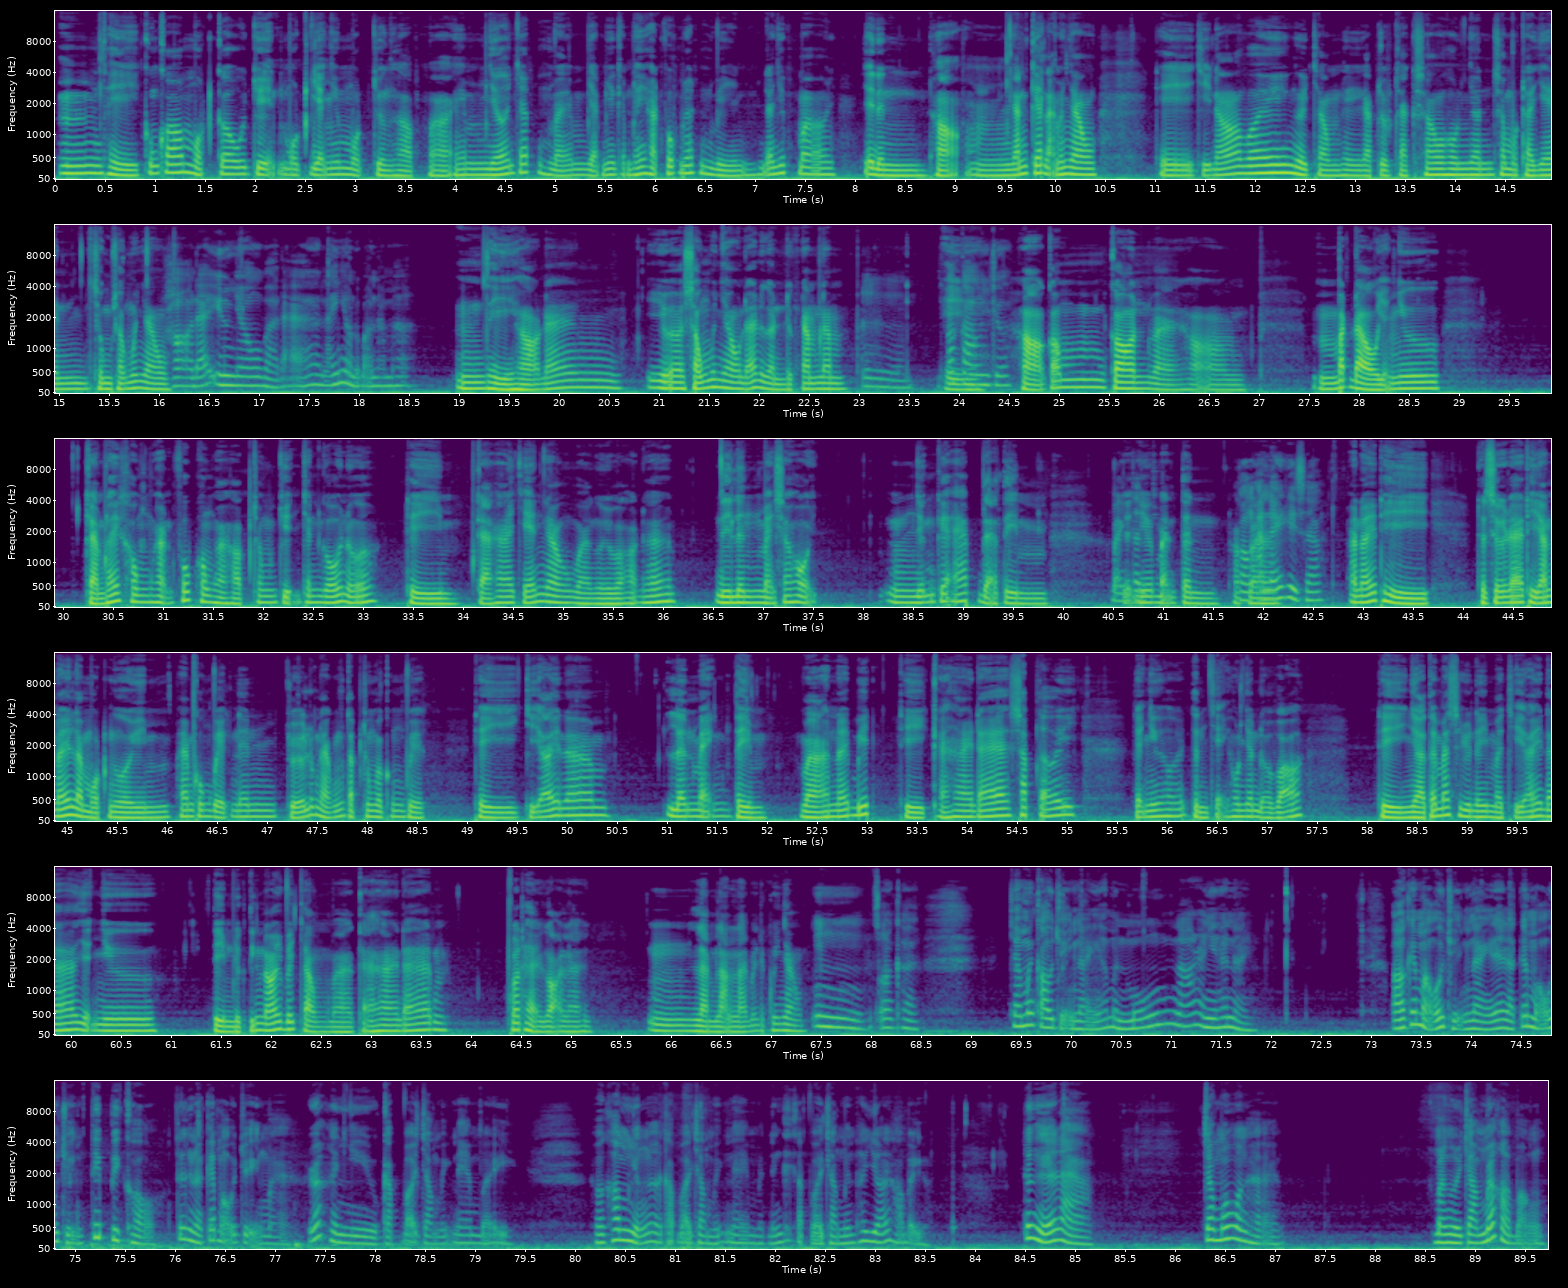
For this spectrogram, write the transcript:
Ừm, thì cũng có một câu chuyện một dạng như một trường hợp mà em nhớ nhất mà em dạng như cảm thấy hạnh phúc nhất vì đã giúp ờ, gia đình họ ừm, gắn kết lại với nhau. Thì chị nó với người chồng thì gặp trục trặc sau hôn nhân sau một thời gian chung sống với nhau. Họ đã yêu nhau và đã lấy nhau được bao năm ha? Ừm, thì họ đã yêu, sống với nhau đã được gần được 5 năm. Ừ. thì có con chưa? họ có con và họ ừm, bắt đầu dạng như cảm thấy không hạnh phúc không hòa hợp trong chuyện chăn gối nữa thì cả hai chén nhau và người vợ đã đi lên mạng xã hội. Những cái app để tìm bạn tin như bạn tình hoặc còn là anh ấy thì sao? Anh ấy thì thật sự ra thì anh ấy là một người ham công việc nên chủ yếu lúc nào cũng tập trung vào công việc. Thì chị ấy đã lên mạng tìm và anh ấy biết thì cả hai đã sắp tới dạng như tình trạng hôn nhân đổ vỡ thì nhờ tới Master Uni mà chị ấy đã dạng như tìm được tiếng nói với chồng mà cả hai đã có thể gọi là um, làm lành lại với với nhau. Ừ ok. Trong cái câu chuyện này mình muốn nói ra như thế này. Ở cái mẫu chuyện này đây là cái mẫu chuyện typical tức là cái mẫu chuyện mà rất là nhiều cặp vợ chồng Việt Nam bị. Và không những là cặp vợ chồng Việt Nam mà những cái cặp vợ chồng trên thế giới họ bị. Tức nghĩa là trong mối quan hệ mà người chồng rất là bận.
